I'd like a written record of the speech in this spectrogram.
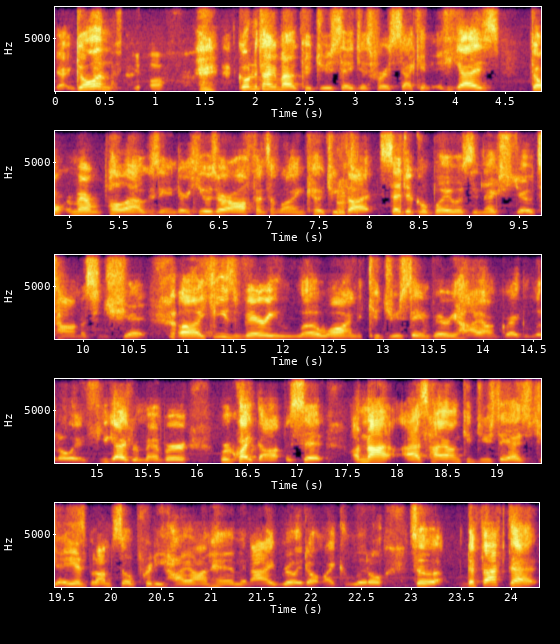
Yeah, going off. going to talk about could you say just for a second. If you guys don't remember Paul Alexander, he was our offensive line coach. We thought Cedric Ogbuehi was the next Joe Thomas and shit. Uh, he's very low on Cajuste and very high on Greg Little. And if you guys remember, we're quite the opposite. I'm not as high on Cajuste as Jay is, but I'm still pretty high on him, and I really don't like Little. So the fact that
